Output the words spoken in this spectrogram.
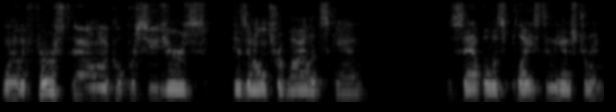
One of the first analytical procedures is an ultraviolet scan. The sample is placed in the instrument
